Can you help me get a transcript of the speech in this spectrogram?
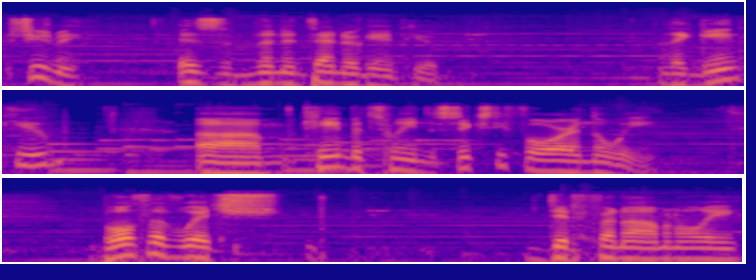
excuse me, is the Nintendo GameCube. The GameCube um, came between the 64 and the Wii, both of which did phenomenally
